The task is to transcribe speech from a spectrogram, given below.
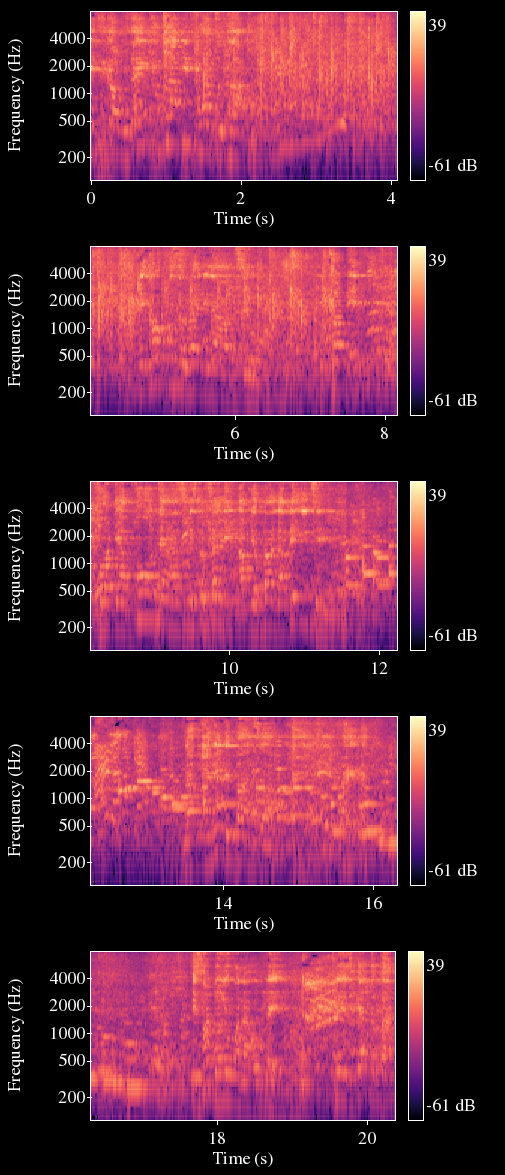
come. Thank you. Clap if you want to clap. The couples are ready now to come in for their full dance. Mr. Femi, of your band, have they eaten? Now, I need the band, sir. I, it's not the only one I will play. Please get the band.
